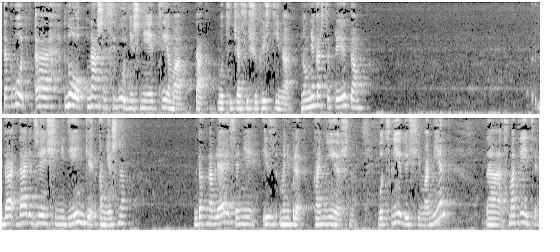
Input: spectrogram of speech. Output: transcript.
Так вот, э, но наша сегодняшняя тема, так, вот сейчас еще Кристина, но мне кажется, при этом дарит женщине деньги, конечно, вдохновляясь они из манипуляций. Конечно. Вот следующий момент, а, смотрите,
